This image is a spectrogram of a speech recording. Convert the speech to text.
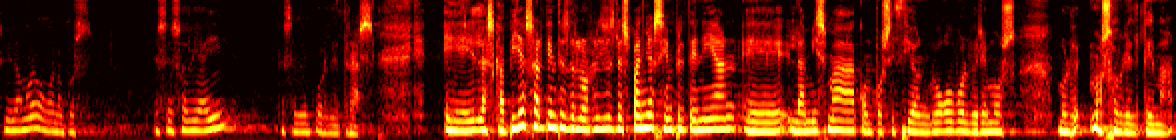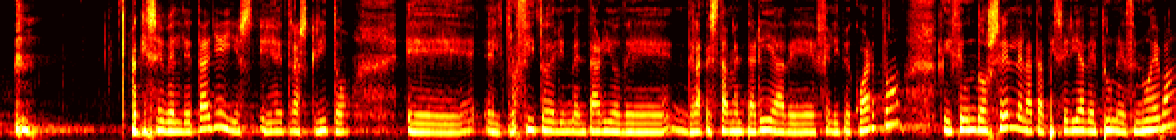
si la muevo, bueno, pues es eso de ahí que se ve por detrás. Eh, las capillas ardientes de los reyes de España siempre tenían eh, la misma composición. Luego volveremos, sobre el tema. Aquí se ve el detalle y he transcrito eh, el trocito del inventario de, de, la testamentaría de Felipe IV, que dice un dosel de la tapicería de Túnez Nueva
